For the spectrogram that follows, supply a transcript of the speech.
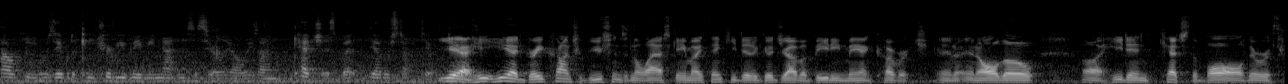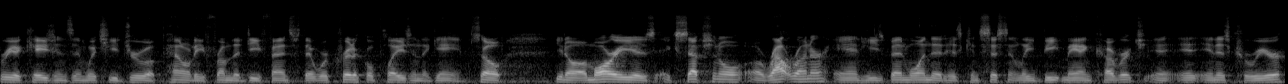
how he was able to contribute, maybe not necessarily always on catches, but the other stuff too. Yeah, he, he had great contributions in the last game. I think he did a good job of beating man coverage. And, and although uh, he didn't catch the ball, there were three occasions in which he drew a penalty from the defense that were critical plays in the game. So, you know, Amari is exceptional uh, route runner, and he's been one that has consistently beat man coverage in, in, in his career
